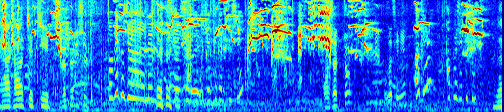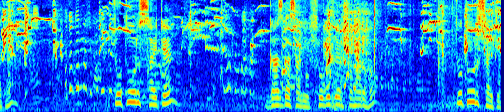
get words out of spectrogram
এরা খাওয়াচ্ছে চিপস। চতুর সাইটে গাছ গাছালি সবুজের সমারোহ। চতুর সাইটে।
